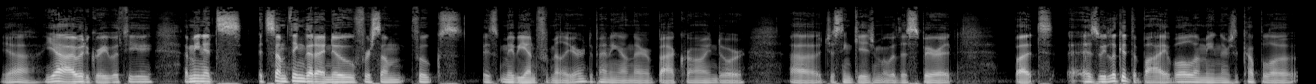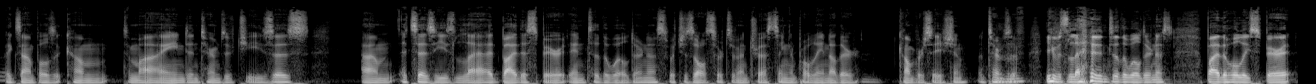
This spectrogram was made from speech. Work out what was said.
Yeah, yeah, I would agree with you. I mean, it's it's something that I know for some folks is maybe unfamiliar, depending on their background or uh, just engagement with the Spirit. But as we look at the Bible, I mean, there's a couple of examples that come to mind in terms of Jesus. Um, it says he's led by the Spirit into the wilderness, which is all sorts of interesting and probably another conversation in terms mm-hmm. of he was led into the wilderness by the Holy Spirit.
